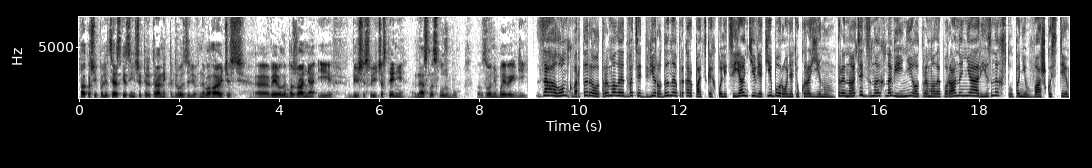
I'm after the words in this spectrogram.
також і поліцейські з інших територіальних підрозділів, не вагаючись, е, виявили бажання і в більшій своїй частині несли службу в зоні бойових дій. Загалом квартири отримали 22 родини прикарпатських поліціянтів, які боронять Україну. 13 з них на війні отримали поранення різних ступенів важкості.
